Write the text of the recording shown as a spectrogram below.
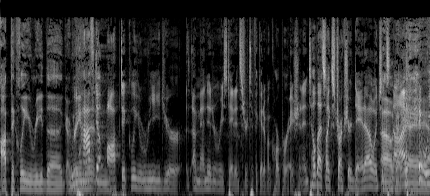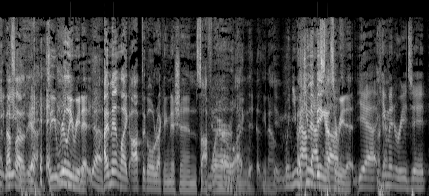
optically read the agreement? We have to and- optically read your amended and restated certificate of incorporation until that's like structured data, which it's Oh, okay. not. Yeah, yeah, yeah. We- That's we- was- yeah. So you really read it. Yeah. I meant like optical recognition software No, I- thing. you know, when you a human being has to read it. Yeah, a Okay. human reads it.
